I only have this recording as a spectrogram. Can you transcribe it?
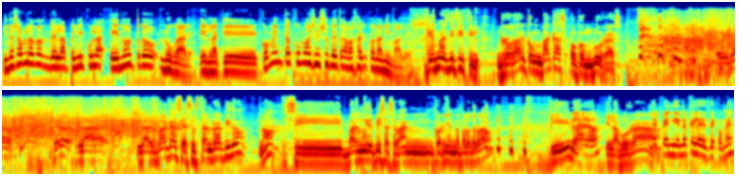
y nos ha hablado de la película En otro lugar, en la que comenta cómo es eso de trabajar con animales. ¿Qué es más difícil, rodar con vacas o con burras? Porque claro, claro, la- las vacas se asustan rápido, ¿no? Si vas muy deprisa se van corriendo para el otro lado. Y la, Claro. y la burra... Dependiendo que le des de comer.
